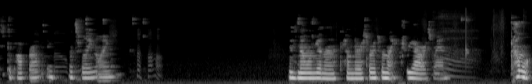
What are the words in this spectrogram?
just a paparazzi. That's really annoying. Is no one gonna come to our store? It's been like three hours, man. Come on.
